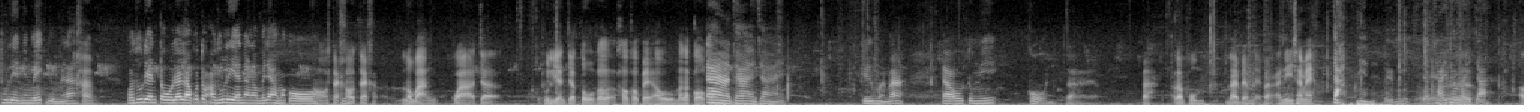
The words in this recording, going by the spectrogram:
ทุเรียนยังเล็กอยู่ไหมล่ะครับ พอทุเรียนโตแล้วเราก็ต้องเอาทุเรียนนะเราไม่ได้เอามากออ๋อ แต่เขาแต่ระหว่างกว่าจะทุเรียนจะโตก็เขาก็ไปเอามะละกอก่อนอ่าใช่ใช่คือเหมือนว่า เราเอาตรงนี้ก่อนได้ปะแล้วผมได้แบบไหนบ้างอันนี้ใช่ไหมจ้ะเนี่ยเนี่ยแบบนี้จะใช้เท่าไหร่จ๊ะ เอา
